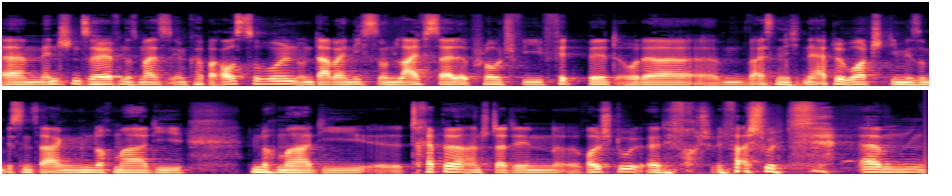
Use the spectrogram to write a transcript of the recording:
äh, Menschen zu helfen, das meiste aus ihrem Körper rauszuholen und dabei nicht so ein Lifestyle-Approach wie Fitbit oder, ähm, weiß nicht, eine Apple Watch, die mir so ein bisschen sagen, nimm doch mal die nimm doch mal die äh, Treppe anstatt den Rollstuhl, äh, den, Rollstuhl, den Fahrstuhl. Ähm,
